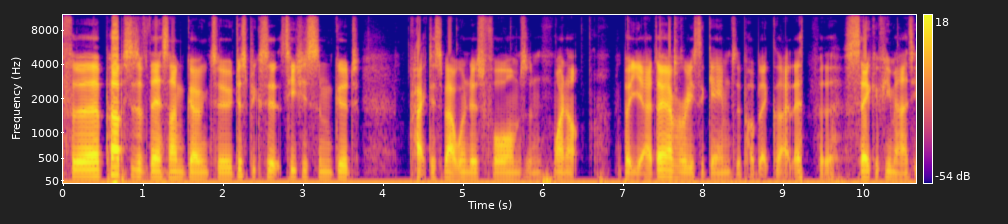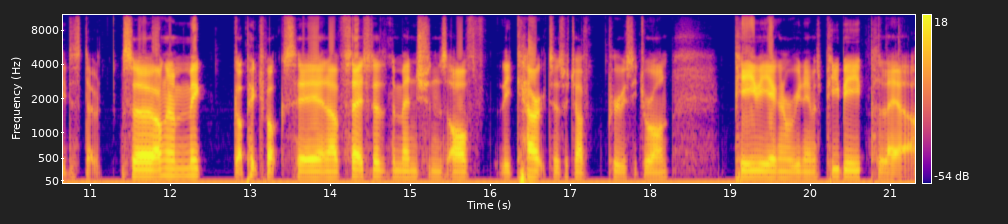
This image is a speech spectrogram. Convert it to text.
for the purposes of this, I'm going to, just because it teaches some good practice about Windows Forms, and why not? But yeah, don't ever release a game to the public like this. For the sake of humanity, just don't. So I'm going to make got a picture box here and I've set the dimensions of the characters which I've previously drawn. PB I'm going to rename as PB player.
